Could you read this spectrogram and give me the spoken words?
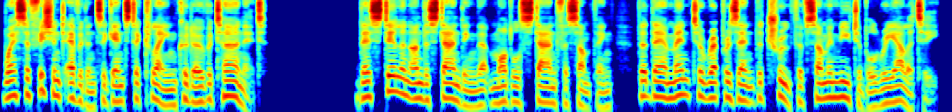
where sufficient evidence against a claim could overturn it. There's still an understanding that models stand for something, that they are meant to represent the truth of some immutable reality.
